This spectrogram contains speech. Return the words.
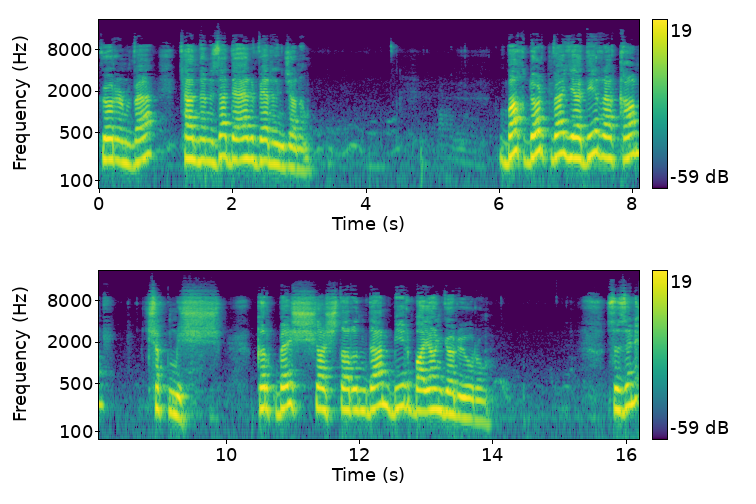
görün ve kendinize değer verin canım. Bak 4 ve 7 rakam çıkmış. 45 yaşlarından bir bayan görüyorum. Sizin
